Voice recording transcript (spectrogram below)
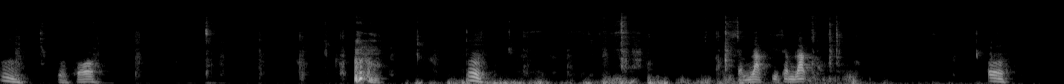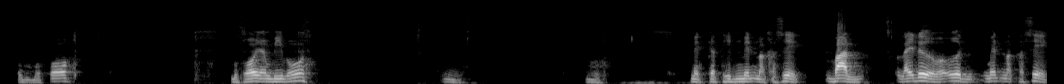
อืมหลวงพ่ออืมสำลักที่สำลักอืมสมบุพอบุพอยังบีบมั้งอืม เม็ดกระถินเม็ดมักกะเสกบ้านไรเดอร์ว่าเอิ้นเม็ดมักกะเสก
